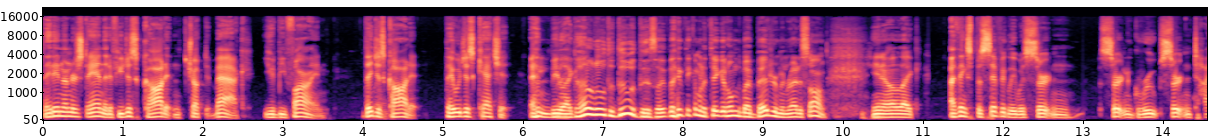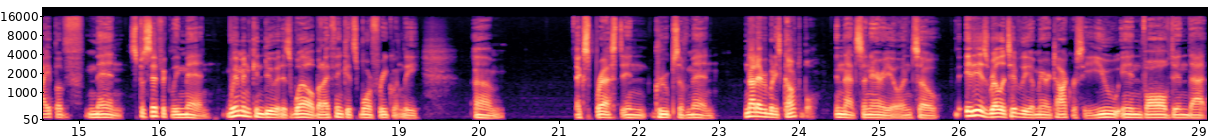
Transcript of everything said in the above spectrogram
they didn't understand that if you just caught it and chucked it back, you'd be fine. They just caught it. They would just catch it and be like, I don't know what to do with this. I think I'm going to take it home to my bedroom and write a song. You know, like I think specifically with certain certain groups, certain type of men, specifically men. Women can do it as well, but I think it's more frequently um, expressed in groups of men. Not everybody's comfortable in that scenario, and so it is relatively a meritocracy. You involved in that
